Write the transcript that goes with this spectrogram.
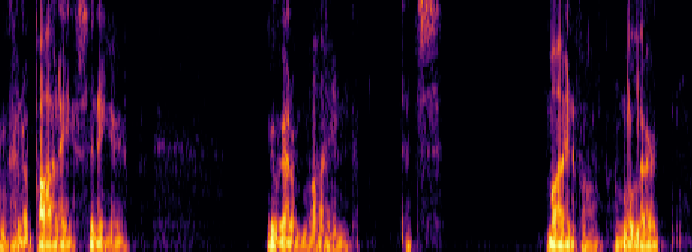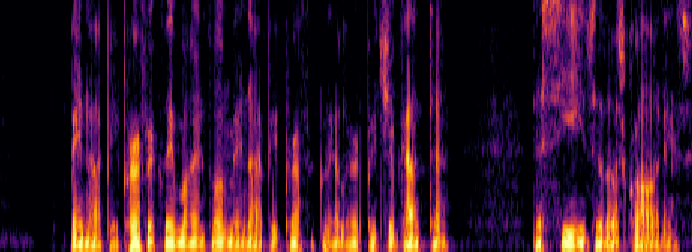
You've got a body sitting here. You've got a mind that's mindful and alert. May not be perfectly mindful and may not be perfectly alert, but you've got the, the seeds of those qualities.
